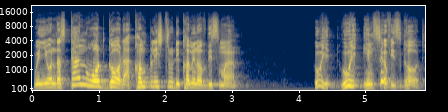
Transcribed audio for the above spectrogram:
When you understand what God accomplished through the coming of this man, who, who himself is God,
